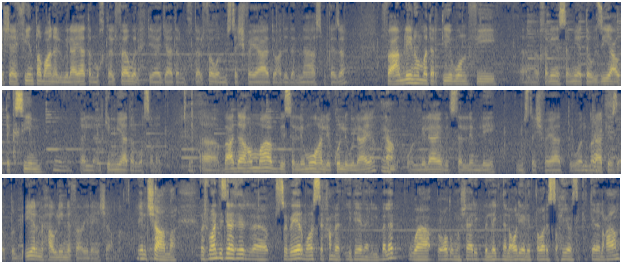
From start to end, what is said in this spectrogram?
شايفين طبعا الولايات المختلفة والاحتياجات المختلفة والمستشفيات وعدد الناس وكذا. فعاملين هم ترتيب في آه، خلينا نسميها توزيع أو تقسيم ال- الكميات اللي وصلت آه، بعدها هم بيسلموها لكل ولاية. نعم. والولاية بتسلم للمستشفيات والمراكز الطبية المحاولين نفعيلها إن شاء الله. إن شاء الله. باشمهندس ياسر آه، صبير منسق حمله إيدينا للبلد وعضو مشارك باللجنة العليا للطوارئ الصحية والسكرتير العام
